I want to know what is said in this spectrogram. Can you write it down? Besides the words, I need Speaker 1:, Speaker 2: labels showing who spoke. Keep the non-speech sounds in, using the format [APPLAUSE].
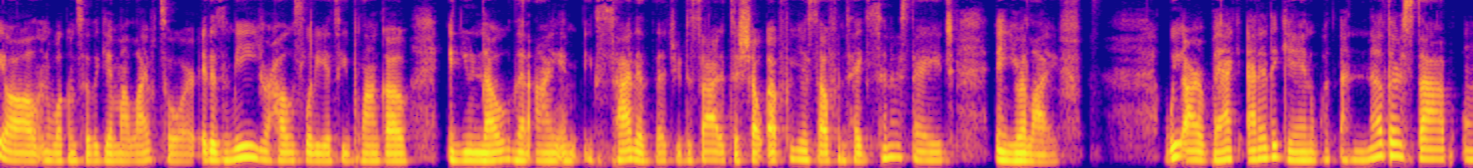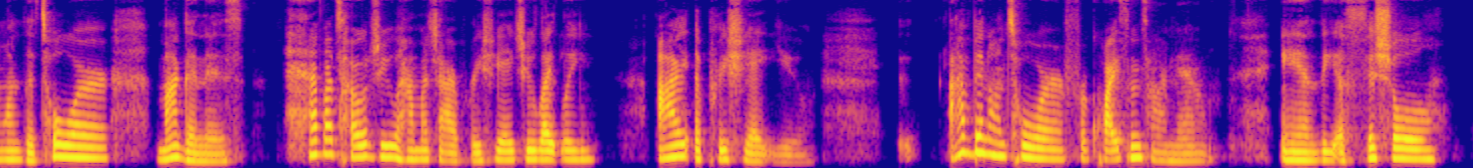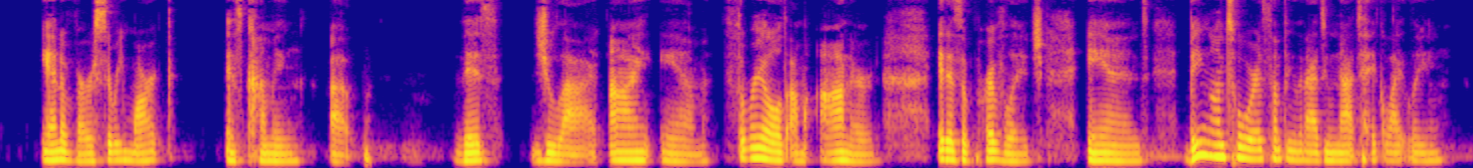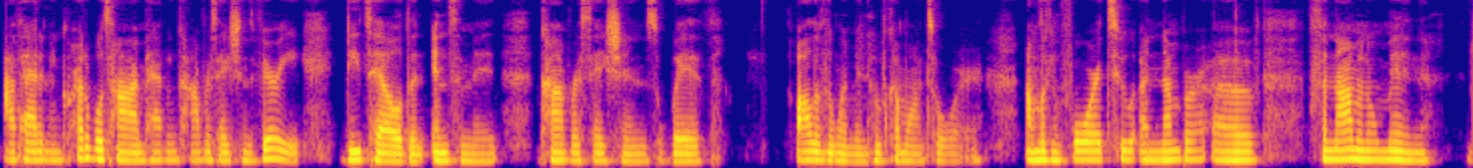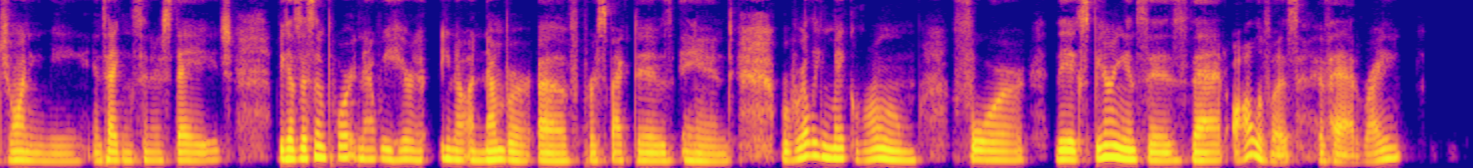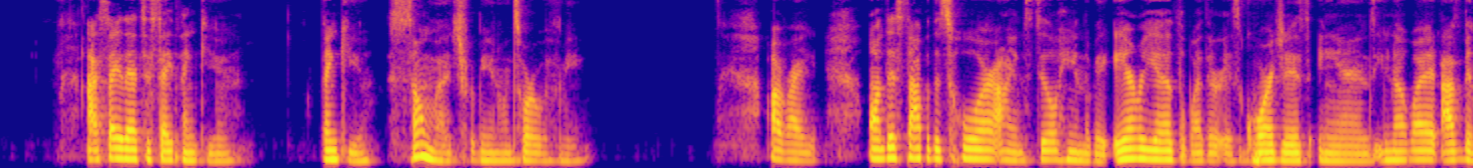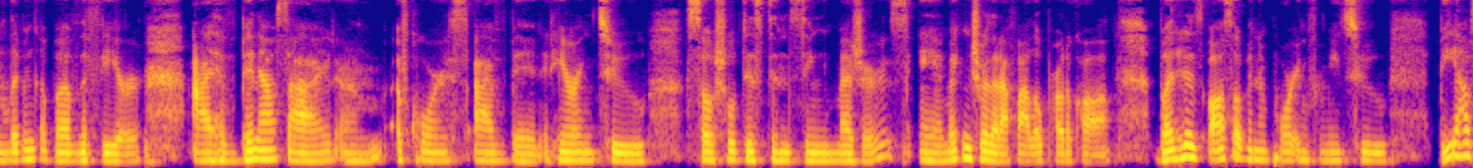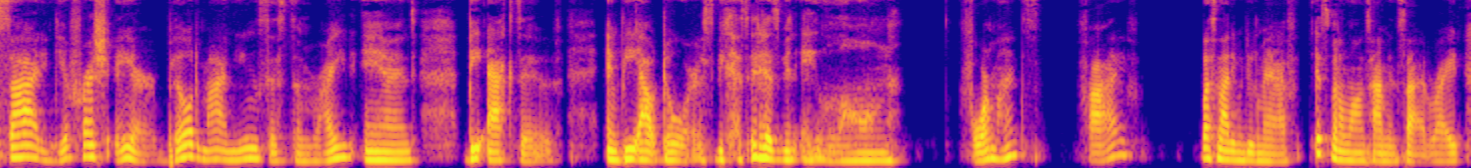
Speaker 1: Y'all, and welcome to the Get My Life Tour. It is me, your host, Lydia T. Blanco, and you know that I am excited that you decided to show up for yourself and take center stage in your life. We are back at it again with another stop on the tour. My goodness, have I told you how much I appreciate you lately? I appreciate you. I've been on tour for quite some time now, and the official anniversary mark is coming up this July. I am thrilled. I'm honored. It is a privilege. And being on tour is something that I do not take lightly. I've had an incredible time having conversations, very detailed and intimate conversations with all of the women who've come on tour. I'm looking forward to a number of phenomenal men joining me and taking center stage because it's important that we hear, you know, a number of perspectives and really make room for the experiences that all of us have had, right? I say that to say thank you. Thank you so much for being on tour with me. All right. On this stop of the tour, I am still here in the Bay Area. The weather is gorgeous. And you know what? I've been living above the fear. I have been outside. Um, of course, I've been adhering to social distancing measures and making sure that I follow protocol. But it has also been important for me to be outside and get fresh air, build my immune system, right? And be active and be outdoors because it has been a long four months, five. Let's not even do the math. It's been a long time inside, right?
